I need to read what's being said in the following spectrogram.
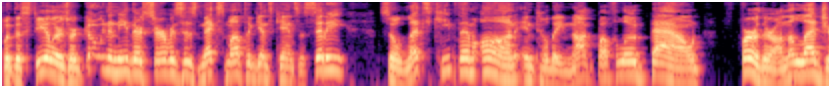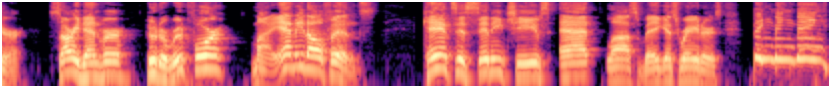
but the Steelers are going to need their services next month against Kansas City, so let's keep them on until they knock Buffalo down further on the ledger. Sorry, Denver. Who to root for? Miami Dolphins. Kansas City Chiefs at Las Vegas Raiders. Bing, bing, bing.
